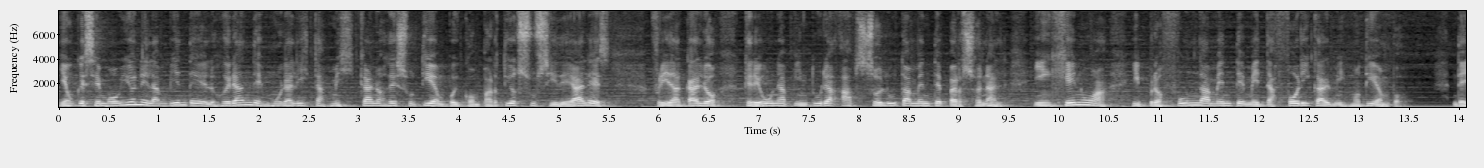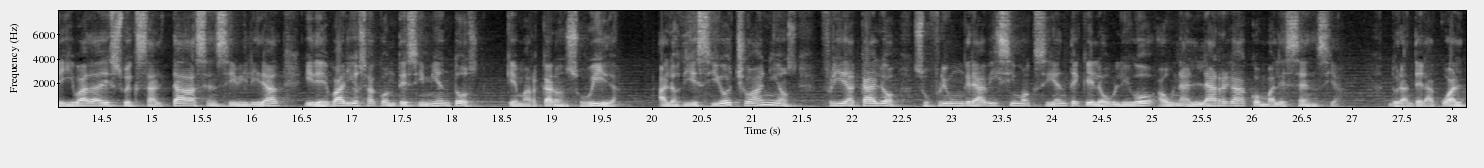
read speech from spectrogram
Y aunque se movió en el ambiente de los grandes muralistas mexicanos de su tiempo y compartió sus ideales, Frida Kahlo creó una pintura absolutamente personal, ingenua y profundamente metafórica al mismo tiempo, derivada de su exaltada sensibilidad y de varios acontecimientos que marcaron su vida. A los 18 años, Frida Kahlo sufrió un gravísimo accidente que le obligó a una larga convalecencia, durante la cual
